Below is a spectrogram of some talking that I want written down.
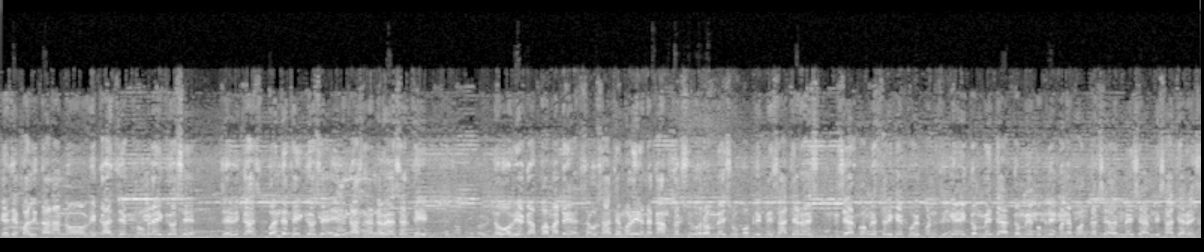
કે જે પાલિતાણાનો વિકાસ જે ખોંગડાઈ ગયો છે, જે વિકાસ બંધ થઈ ગયો છે, એ વિકાસને નવેસરથી નવો વેગ આપવા માટે સૌ સાથે મળી અને કામ કરશું. રમેશ, હું પબ્લિકની સાથે રહીશ. શહેર કોંગ્રેસ તરીકે કોઈ પણ જગ્યાએ ગમે ત્યાં ગમે પબ્લિક મને ફોન કરશે, હંમેશા એમની સાથે રહીશ.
